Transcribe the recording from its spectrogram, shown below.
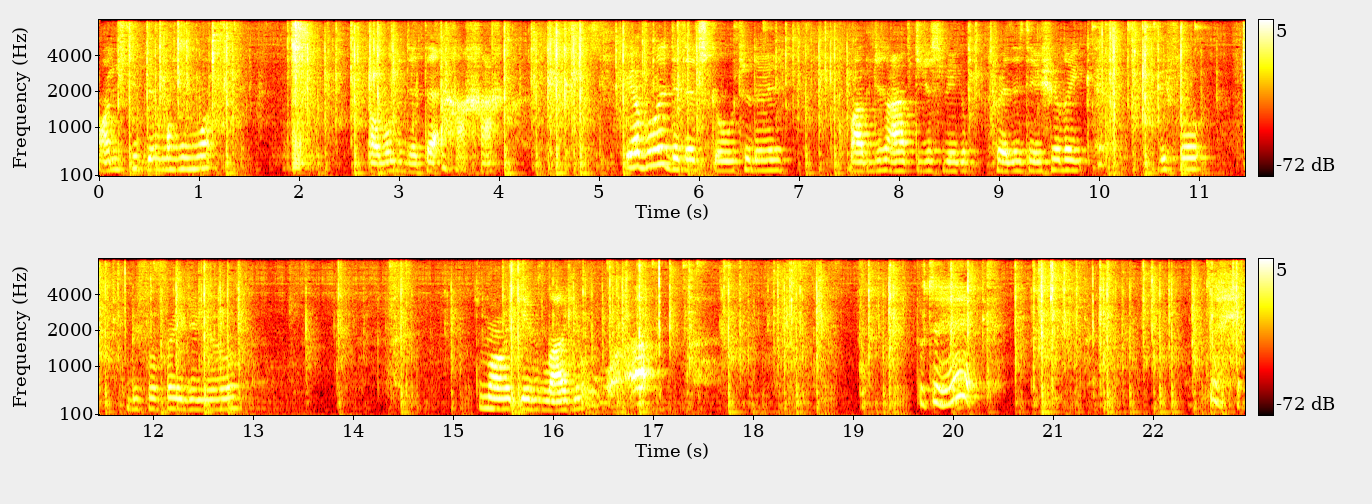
I need to do my homework. I already did that, haha. yeah, I've already did it at school today. But I'm just, I have to just make a presentation like before before Friday, you know. Tomorrow game is lagging. What? What the heck? What the heck?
